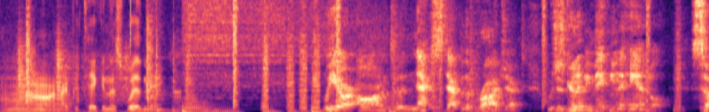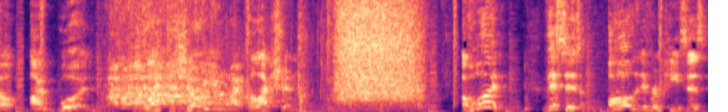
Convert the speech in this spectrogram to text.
don't know, I might be taking this with me. We are on to the next step of the project, which is gonna be making the handle. So, I would like to show you my collection of wood. This is all the different pieces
